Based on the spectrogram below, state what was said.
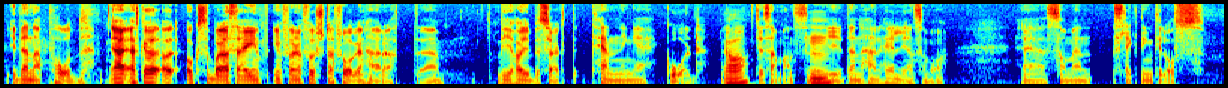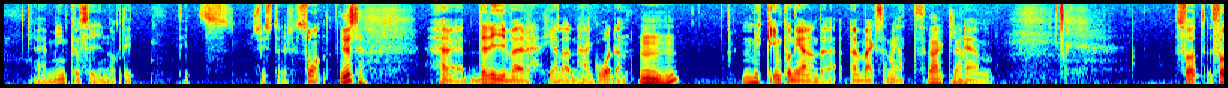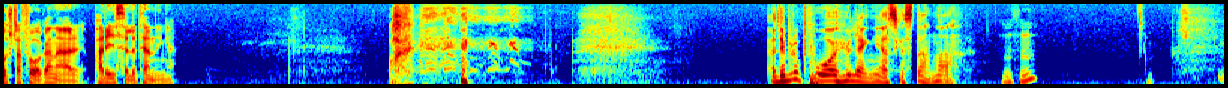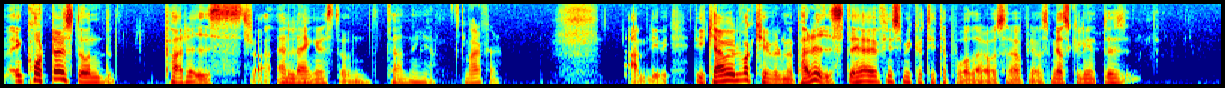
i denna podd. Jag, jag ska också bara säga in, inför den första frågan här att eh, vi har ju besökt Tenninge gård ja. tillsammans mm. i den här helgen som var eh, som en släkting till oss. Eh, min kusin och ditt, ditt systers son. Just det. Eh, driver hela den här gården. Mm mycket imponerande eh, verksamhet. Verkligen. Ehm, så att första frågan är Paris eller Tenninge? det beror på hur länge jag ska stanna. Mm -hmm. En kortare stund Paris, tror jag. En längre stund Tenninge. Varför? Ja, det, det, kan väl vara kul med Paris. Det finns mycket att titta på där och sådana upplevelser. Men jag skulle inte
